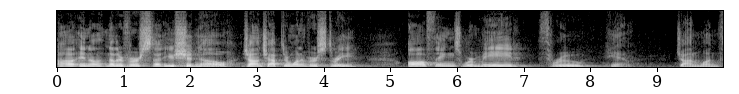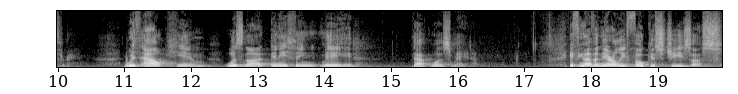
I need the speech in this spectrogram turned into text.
uh, in another verse that you should know, John chapter 1 and verse 3, all things were made through him. John 1 3. Without him was not anything made that was made. If you have a narrowly focused Jesus,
